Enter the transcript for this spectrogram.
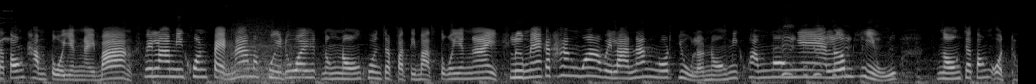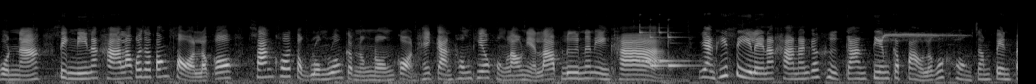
จะต้องทำตัวยังไงบ้าง เวลามีคนแปลกหน้ามาคุยด้วยน้องๆ ควรจะปฏิบัติตัวยังไง หรือแม้กระทั่งว่าเวลานั่งรถอยู่แล้วน้องมีความงองแงเริ่มหิว น้องจะต้องอดทนนะ สิ่งนี้นะคะเราก็จะต้องสอนแล้วก็สร้างข้อตกลงร่วมกับน้องๆ ก่อนให้การท่องเที่ยวของเราเนี่ยราบรื่นนั่นเองค่ะ อย่างที่ 4 เลยนะคะ นั่นก็คือการเตรียมกระเป๋าแล้วก็ของจำเป็นไป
